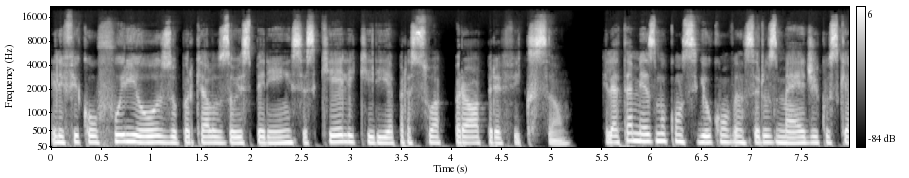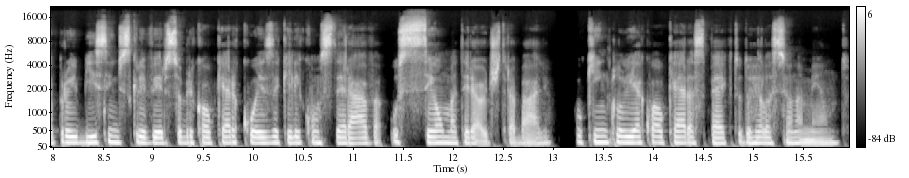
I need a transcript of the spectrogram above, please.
ele ficou furioso porque ela usou experiências que ele queria para sua própria ficção. Ele até mesmo conseguiu convencer os médicos que a proibissem de escrever sobre qualquer coisa que ele considerava o seu material de trabalho o que incluía qualquer aspecto do relacionamento.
